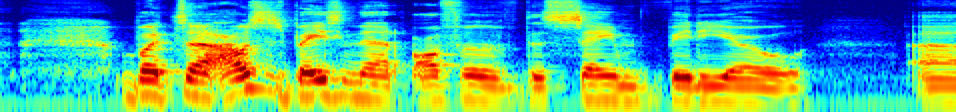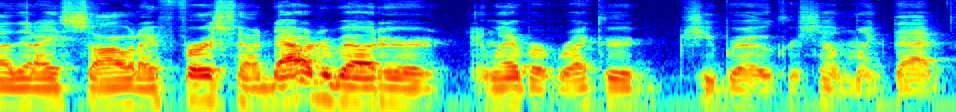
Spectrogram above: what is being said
but uh, I was just basing that off of the same video uh, that I saw when I first found out about her and whatever record she broke or something like that.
